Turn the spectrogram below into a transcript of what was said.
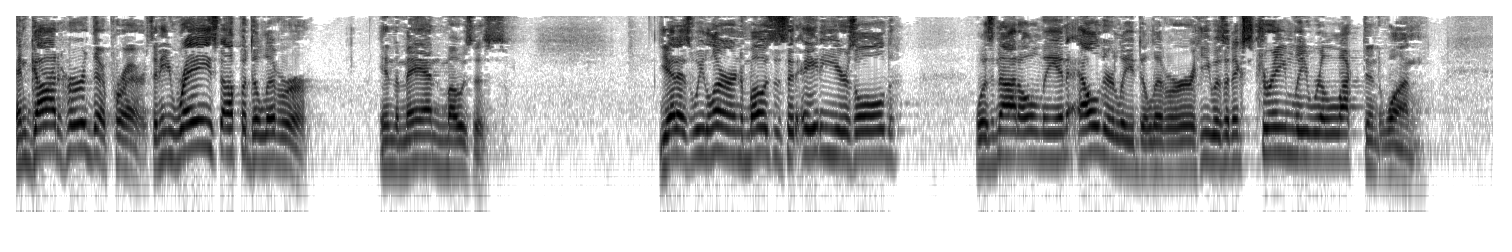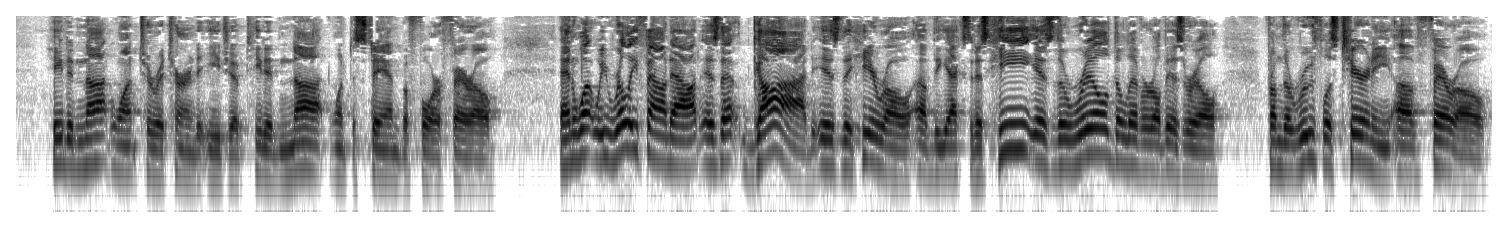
And God heard their prayers, and He raised up a deliverer in the man Moses. Yet as we learned, Moses at 80 years old was not only an elderly deliverer, he was an extremely reluctant one. He did not want to return to Egypt. He did not want to stand before Pharaoh. And what we really found out is that God is the hero of the Exodus. He is the real deliverer of Israel from the ruthless tyranny of Pharaoh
